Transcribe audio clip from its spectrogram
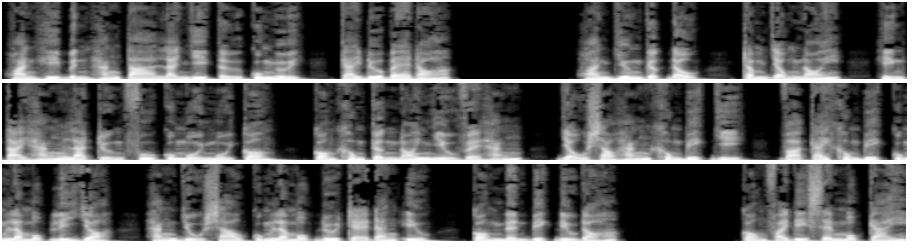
Hoàng Hy Bình hắn ta là nhi tử của người, cái đứa bé đó. Hoàng Dương gật đầu, trầm giọng nói, hiện tại hắn là trượng phu của mùi mùi con, còn không cần nói nhiều về hắn, dẫu sao hắn không biết gì, và cái không biết cũng là một lý do, hắn dù sao cũng là một đứa trẻ đáng yêu, con nên biết điều đó. Con phải đi xem một cái,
